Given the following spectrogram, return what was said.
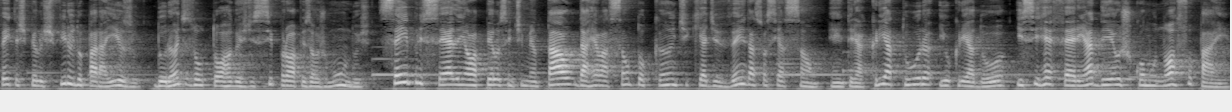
feitas pelos filhos do paraíso durante as outorgas de si próprios aos mundos, sempre cedem ao apelo sentimental da relação tocante que advém da associação entre a criatura e o Criador e se referem a Deus como nosso Pai.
